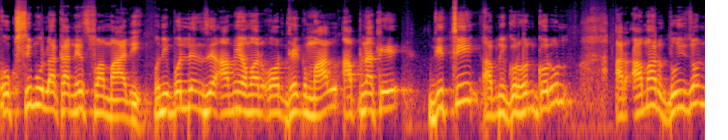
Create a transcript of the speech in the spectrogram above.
উকসিমুলাকা নেসফা মালি। উনি বললেন যে, আমি আমার অর্ধেক মাল আপনাকে দিচ্ছি, আপনি গ্রহণ করুন। আর আমার দুইজন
